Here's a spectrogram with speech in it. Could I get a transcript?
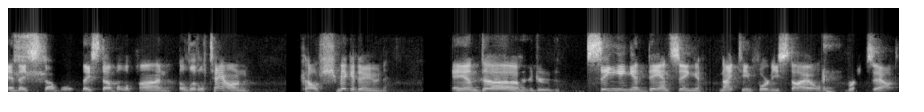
and they stumble they stumble upon a little town called Schmigadoon. And uh, singing and dancing 1940s style breaks out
